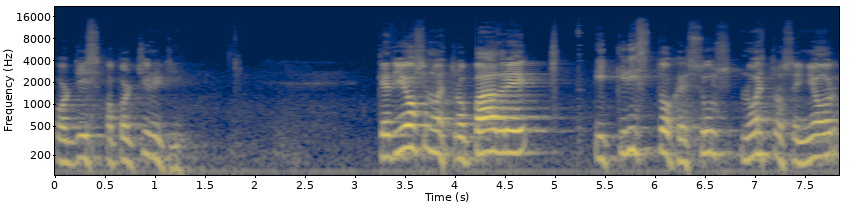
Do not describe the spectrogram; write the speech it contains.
for this opportunity. Que Dios nuestro Padre y Cristo Jesús nuestro Señor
